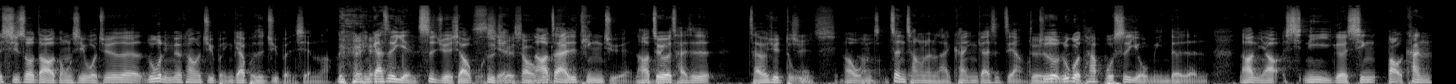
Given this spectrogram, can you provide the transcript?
吸收到的东西。我觉得，如果你没有看过剧本，应该不是剧本先了，应该是演视觉效果先，然后再来是听觉，然后最后才是才会去读啊。我们正常人来看，应该是这样。就是说，如果他不是有名的人，然后你要你以一个新报看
